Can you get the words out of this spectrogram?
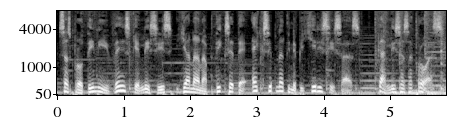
σας προτείνει ιδέες και λύσεις για να αναπτύξετε έξυπνα την επιχείρησή σας. Καλή σας ακρόαση.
